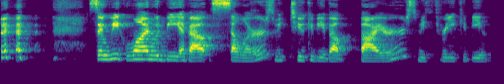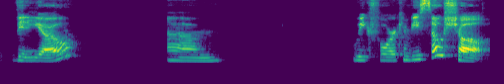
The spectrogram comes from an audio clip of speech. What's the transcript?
so week one would be about sellers. Week two could be about buyers. Week three could be a video. Um, week four can be social.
